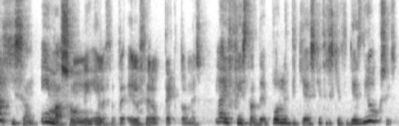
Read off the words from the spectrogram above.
άρχισαν οι μασόνοι, οι ελευθερωτε- ελευθεροτέκτονες, να υφίστανται πολιτικές και θρησκευτικές διώξεις.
